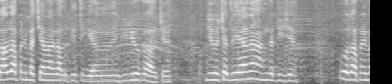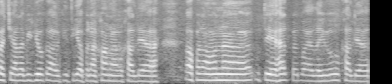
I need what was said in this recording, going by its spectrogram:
ਕੱਲ ਆਪਣੇ ਬੱਚਿਆਂ ਨਾਲ ਗੱਲ ਕੀਤੀ ਆ ਉਹਨਾਂ ਨੇ ਵੀਡੀਓ ਕਾਲ 'ਚ। ਜਦੋਂ ਚੱਲੇ ਆ ਨਾ ਗੱਡੀ 'ਚ ਉਦੋਂ ਆਪਣੇ ਬੱਚਿਆਂ ਨਾਲ ਵੀਡੀਓ ਕਾਲ ਕੀਤੀ ਆਪਣਾ ਖਾਣਾ ਵਿਖਾ ਲਿਆ ਆਪਣਾ ਮਨ ਉੱਤੇ ਹੈਲਪ ਪਾਇਆ ਦਾ ਸੀ, ਉਹ ਵਿਖਾ ਲਿਆ।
